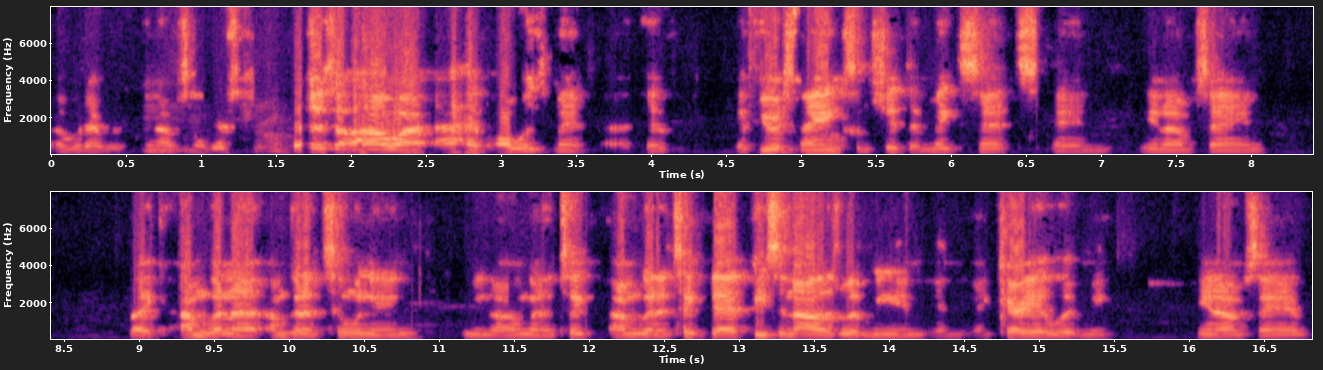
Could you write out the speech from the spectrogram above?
or whatever. You know what I'm saying? That's, that's just how I, I have always been. If if you're saying some shit that makes sense and you know what I'm saying, like I'm gonna I'm gonna tune in. You know, I'm gonna take I'm gonna take that piece of knowledge with me and, and, and carry it with me. You know what I'm saying?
